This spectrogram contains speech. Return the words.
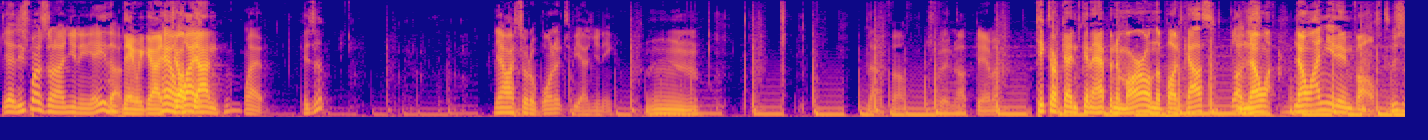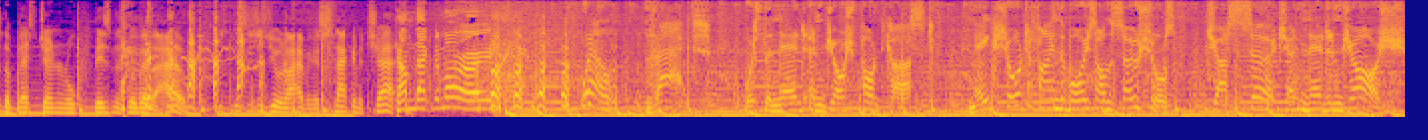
Yeah, this one's not oniony either. There we go. Hang on, Job wait. done. Wait, is it? Now I sort of want it to be oniony. Hmm. No, it's not. It's really not. Damn it. Tic Toc game's going to happen tomorrow on the podcast. Oh, no, no onion involved. This is the best general business we've ever had. this is just you and I having a snack and a chat. Come back tomorrow. Well, that was the Ned and Josh podcast. Make sure to find the boys on socials. Just search at Ned and Josh.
